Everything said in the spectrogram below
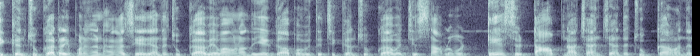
சிக்கன் சுக்கா ட்ரை பண்ணுங்கன்னாங்க. சரி அந்த சுக்காவே வாங்கணும் அந்த egg appam with chicken chukka வச்சு சாப்பிடும்போது டேஸ்ட்டு டாப் நாச்சாக இருந்துச்சு. அந்த சுக்கா வந்து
